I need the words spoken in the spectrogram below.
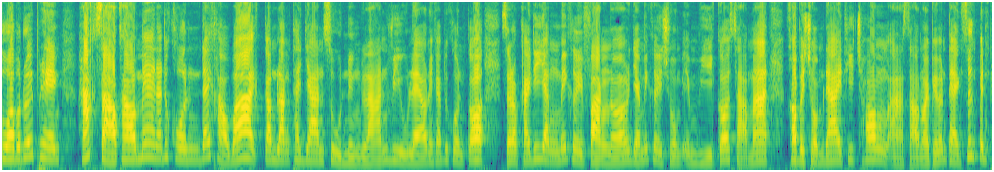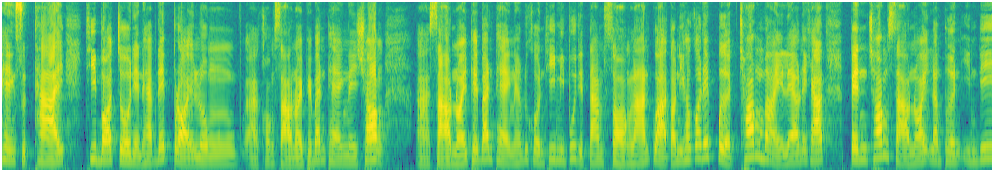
ตัวมาด้วยเพลงฮักสาวคาวแม่นะทุกคนได้ข่าวว่ากำลังทะยานสู่ 1 ล้านวิวแล้วนะครับทุกคนก็สำหรับใครที่ยังไม่เคยฟังเนาะยังไม่เคยชม MV ก็สามารถเข้าไปชมได้ที่ช่องอสาวน้อยเพชรบ้านแพงซึ่งเป็นเพลงสุดท้ายที่บอสโจเนี่ยนะครับได้ปล่อยลงอของสาวน้อยเพชรบ้านแพงในช่อง สาวน้อยเพชรบ้านแพงนะครับทุกคนที่มีผู้ติดตาม 2 ล้านกว่า ตอนนี้เขาก็ได้เปิดช่องใหม่แล้วนะครับ เป็นช่องสาวน้อยลำเพลินอินดี้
